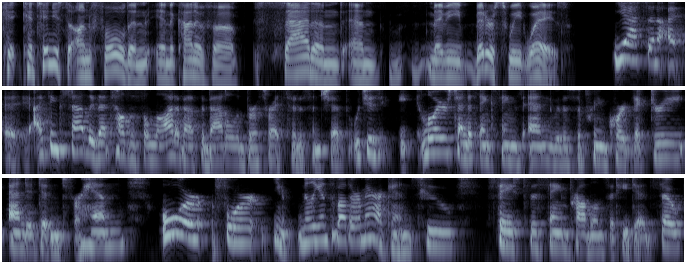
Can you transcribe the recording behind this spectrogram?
c- continues to unfold in, in a kind of uh, sad and, and maybe bittersweet ways. Yes, and I, I think sadly that tells us a lot about the battle of birthright citizenship, which is lawyers tend to think things end with a Supreme Court victory, and it didn't for him, or for you know millions of other Americans who faced the same problems that he did. So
